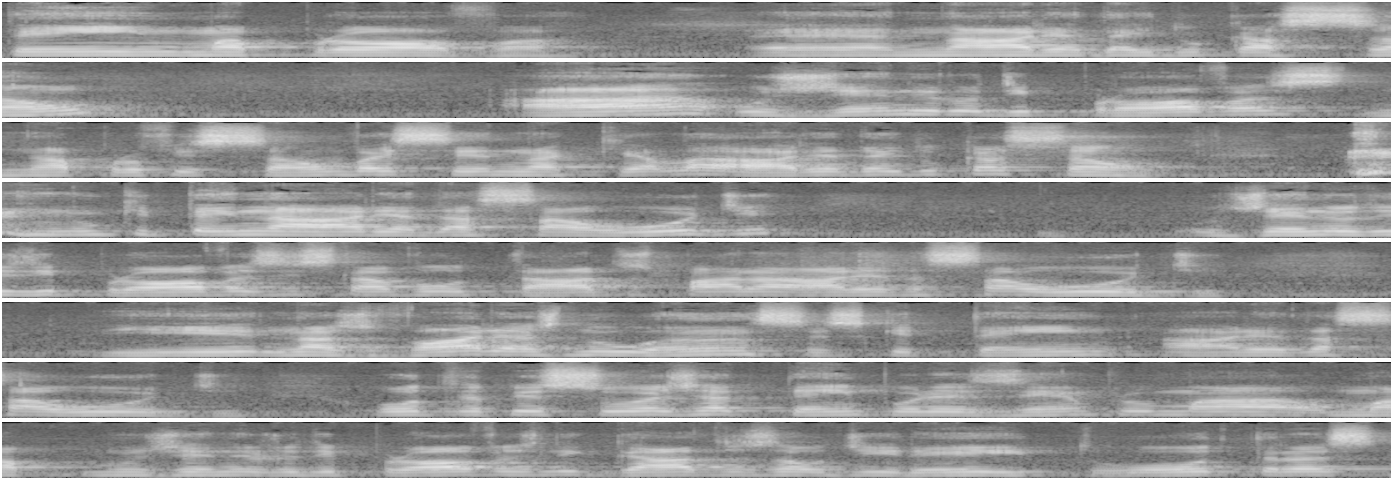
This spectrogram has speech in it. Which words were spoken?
tem uma prova é, na área da educação, a, o gênero de provas na profissão vai ser naquela área da educação. No que tem na área da saúde, o gênero de provas está voltados para a área da saúde e nas várias nuances que tem a área da saúde. Outra pessoa já tem, por exemplo, uma, uma, um gênero de provas ligados ao direito, outras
